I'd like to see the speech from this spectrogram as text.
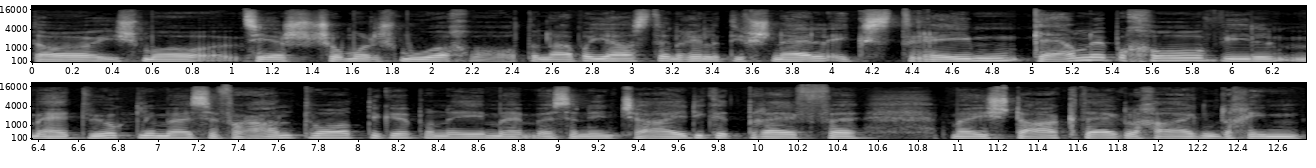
Da ist mir zuerst schon mal Schmuch geworden. Aber ich habe es dann relativ schnell extrem gerne bekommen, weil man hat wirklich Verantwortung übernehmen, man musste Entscheidungen treffen, man ist tagtäglich eigentlich im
